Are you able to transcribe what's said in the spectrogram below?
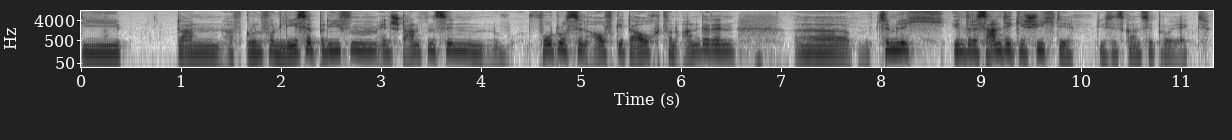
die dann aufgrund von Leserbriefen entstanden sind. Fotos sind aufgetaucht von anderen. Äh, ziemlich interessante Geschichte, dieses ganze Projekt.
